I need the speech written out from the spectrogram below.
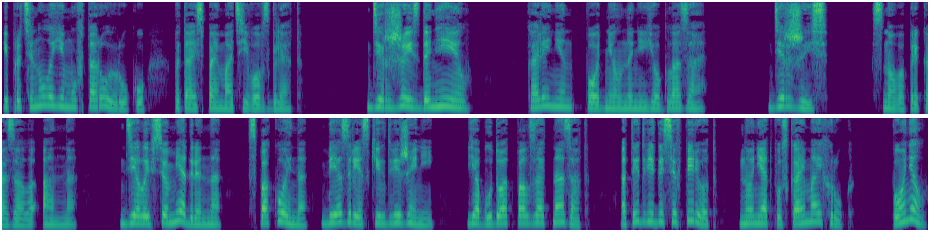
и протянула ему вторую руку, пытаясь поймать его взгляд. «Держись, Даниил!» Калинин поднял на нее глаза. «Держись», — снова приказала Анна. «Делай все медленно, спокойно, без резких движений. Я буду отползать назад, а ты двигайся вперед, но не отпускай моих рук. Понял?»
